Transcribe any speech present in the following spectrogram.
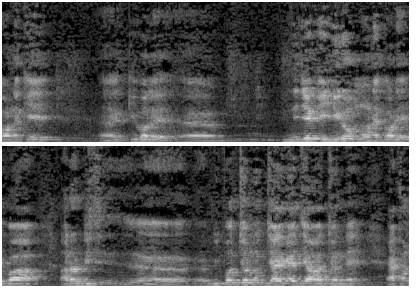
অনেকে কি বলে নিজেকে হিরো মনে করে বা আরও ডিজ- আহ, বিপজ্জনক জায়গায় যাওয়ার জন্য। এখন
